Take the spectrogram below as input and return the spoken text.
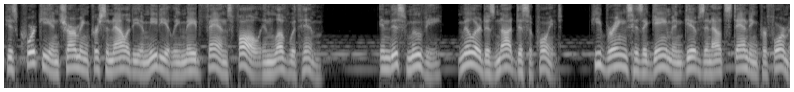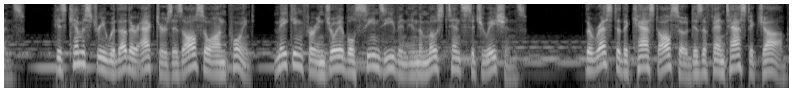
His quirky and charming personality immediately made fans fall in love with him. In this movie, Miller does not disappoint. He brings his A game and gives an outstanding performance. His chemistry with other actors is also on point, making for enjoyable scenes even in the most tense situations. The rest of the cast also does a fantastic job.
